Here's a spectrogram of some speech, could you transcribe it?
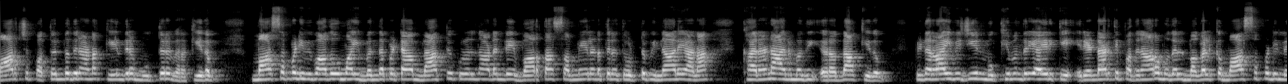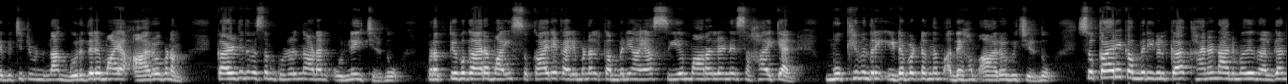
മാർച്ച് പത്തൊൻപതിനാണ് കേന്ദ്രം ഉത്തരവിറക്കിയതും. മാസപ്പടി വിവാദവുമായി ബന്ധപ്പെട്ട മാത്യു കുഴൽനാടന്റെ വാർത്താ സമ്മേളനത്തിന് തൊട്ടു പിന്നാലെയാണ് ഖനനാനുമതി റദ്ദാക്കിയതും. പിണറായി വിജയൻ മുഖ്യമന്ത്രിയായിരിക്കെ രണ്ടായിരത്തി പതിനാറ് മുതൽ മകൾക്ക് മാസപ്പടി ലഭിച്ചിട്ടുണ്ടെന്ന ഗുരുതരമായ ആരോപണം കഴിഞ്ഞ ദിവസം കുഴൽനാടൻ ഉന്നയിച്ചിരുന്നു. പ്രത്യുപകാരമായി സ്വകാര്യ കരിമണൽ കമ്പനിയായ സി എം ആർ എല്ലിനെ സഹായിക്കാൻ മുഖ്യമന്ത്രി ഇടപെട്ടെന്നും അദ്ദേഹം ആരോപിച്ചിരുന്നു. സ്വകാര്യ കമ്പനികൾക്ക് ഖനനാനുമതി നൽകാൻ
